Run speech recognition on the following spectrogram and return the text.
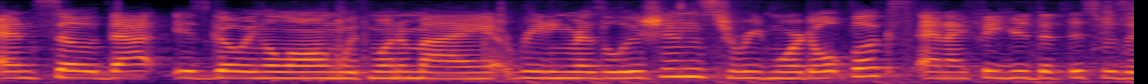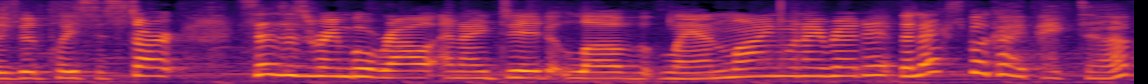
and so that is going along with one of my reading resolutions to read more adult books, and I figured that this was a good place to start since it's Rainbow Rowell, and I did love Landline when I read it. The next book I picked up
